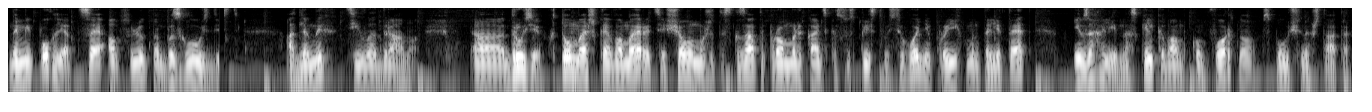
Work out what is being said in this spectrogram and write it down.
на мій погляд, це абсолютна безглуздість. А для них ціла драма. Е, Друзі, хто мешкає в Америці, що ви можете сказати про американське суспільство сьогодні, про їх менталітет і взагалі наскільки вам комфортно в Сполучених Штатах?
